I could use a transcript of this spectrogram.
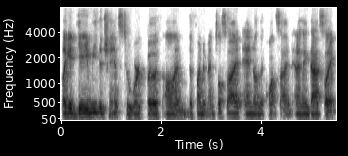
like it gave me the chance to work both on the fundamental side and on the quant side. And i think that's like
